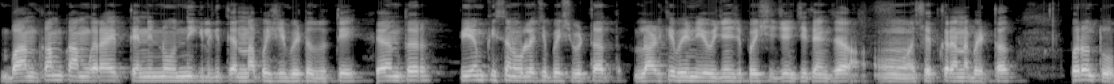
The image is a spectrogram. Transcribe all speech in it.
बांधकाम कामगार आहेत. त्यांनी नोंदणी केली की त्यांना पैसे भेटत होते. त्यानंतर पी एम किसान ओल्याचे पैसे भेटतात. लाडके बहीण योजनेचे पैसे ज्यांचे त्यांच्या शेतकऱ्यांना भेटतात. परंतु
